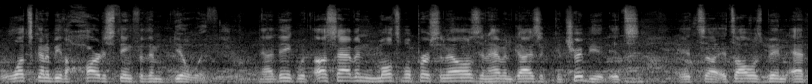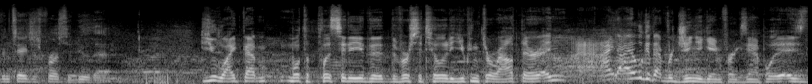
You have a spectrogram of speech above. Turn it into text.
what's going to be the hardest thing for them to deal with. And I think with us having multiple personnels and having guys that contribute, it's it's uh, it's always been advantageous for us to do that. Do you like that multiplicity, the, the versatility you can throw out there? And I, I look at that Virginia game, for example, is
